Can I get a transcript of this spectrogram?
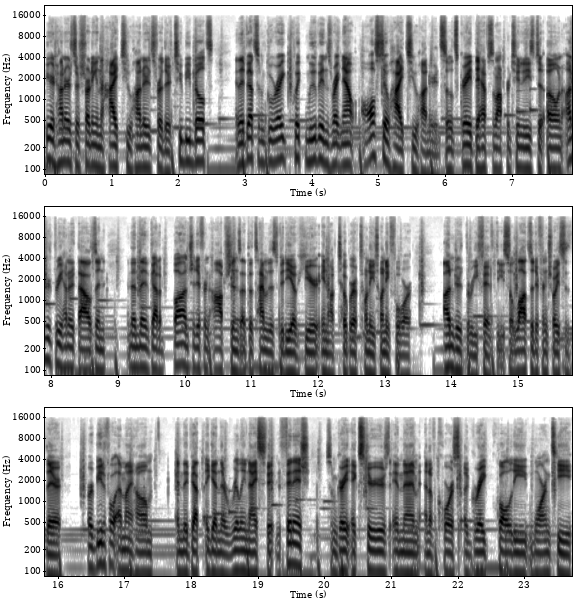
Here at Hunters, they're starting in the high 200s for their to be builds, and they've got some great quick move ins right now, also high 200s. So it's great. They have some opportunities to own under 300,000, and then they've got a bunch of different options at the time of this video here in October of 2024 under 350. So lots of different choices there for a beautiful MI home. And they've got, again, their really nice fit and finish, some great exteriors in them, and of course, a great quality warranty,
